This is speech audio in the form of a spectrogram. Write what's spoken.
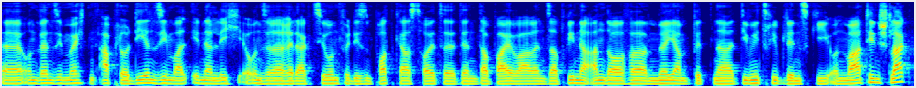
und wenn Sie möchten, applaudieren Sie mal innerlich unserer Redaktion für diesen Podcast heute, denn dabei waren Sabrina Andorfer, Mirjam Bittner, Dimitri Blinski und Martin Schlack.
